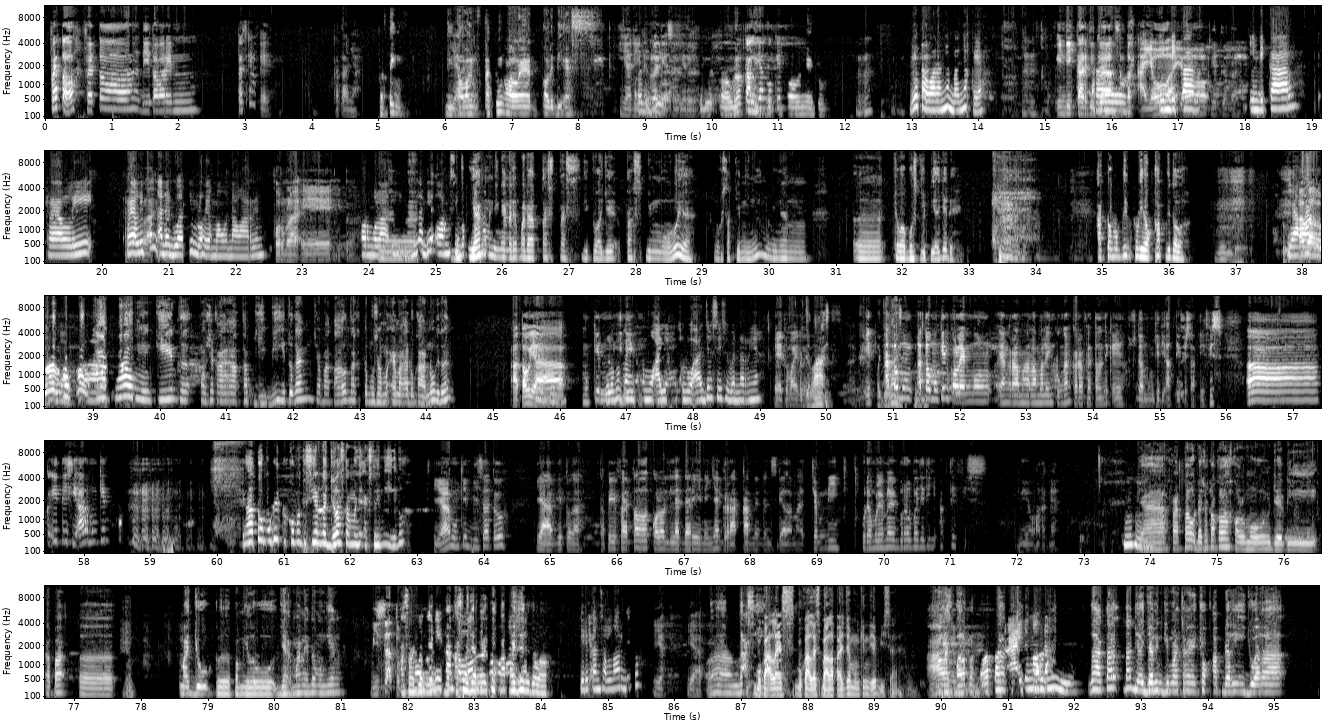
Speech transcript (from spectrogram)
Vettel, Vettel ditawarin tes FE katanya. Testing. Iya. Ditawarin testing oleh oleh DS. Iya di Oh, oleh dia sendiri. Jadi, uh, Menurut itu kalian mungkin? soalnya itu. Mm-mm. Dia tawarannya banyak ya. Mm-mm. IndyCar juga Eh, sempat ayo IndyCar. ayo gitu loh. IndyCar, Rally, Rally Formula pun ada dua tim loh yang mau nawarin. Formula E gitu. Formula E. Eh, Gila dia orang sibuk banget. mendingan daripada tes-tes gitu aja tes spin mulu ya. Ngerusakin ini mendingan eh, coba bos GP aja deh. Atau mungkin Clio Cup gitu loh. Ya Atau- Allah. atau, atau mungkin ke Porsche Carrera Cup GB gitu kan. Siapa tahu ntar ketemu sama Emma Raducanu gitu kan. Atau ya mungkin Lu pengen ini ketemu ayam lu aja sih sebenarnya. ya itu main jelas It- Oh, jelas. atau mung- atau mungkin kalau yang mau yang ramah-ramah lingkungan karena Vettel ini kayak sudah mau menjadi aktivis-aktivis. Eh ke ITCR mungkin. Ya, atau mungkin ke kompetisi yang nggak jelas namanya Extreme E itu. Ya mungkin bisa tuh. Ya gitulah tapi Vettel kalau dilihat dari ininya gerakannya dan segala macem nih udah mulai mulai berubah jadi aktivis. Ini orangnya. Mhm. Ya Vettel udah cocok lah kalau mau jadi apa eh, maju ke pemilu Jerman itu mungkin Bisa tuh. asal Mau jangan jadi asal kanselor jangan gitu, apa aja gitu loh. Jadi Ya. konselor gitu. Ya. Ah, enggak sih. Buka les, buka les balap aja mungkin dia bisa. Ah, les balap les balap Nah, itu mah udah Enggak, tar, tar diajarin gimana caranya cok up dari juara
